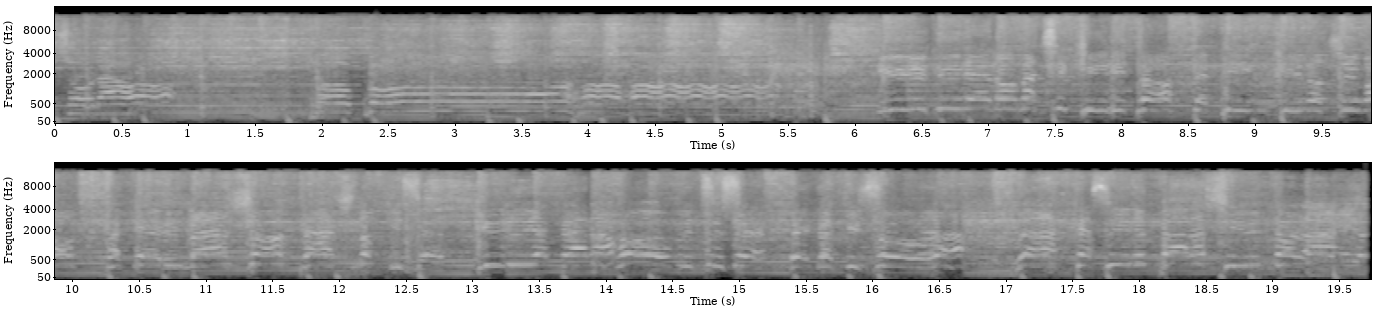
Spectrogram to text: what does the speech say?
空を飛ぼう夕暮れの街切り取ってピンクの呪文かける魔女たちの季節緩やかな放物線描き空落下するパラシュートライダ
